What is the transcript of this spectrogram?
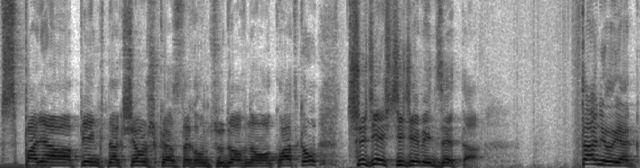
wspaniała, piękna książka z taką cudowną okładką? 39 zeta. Tanio jak...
